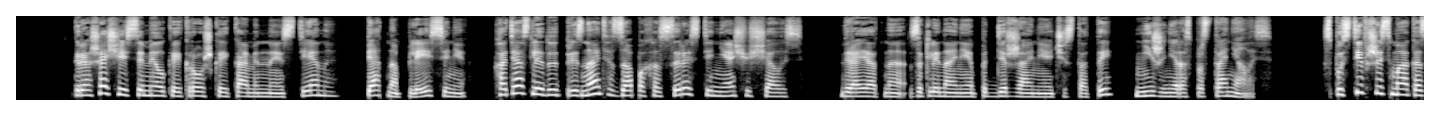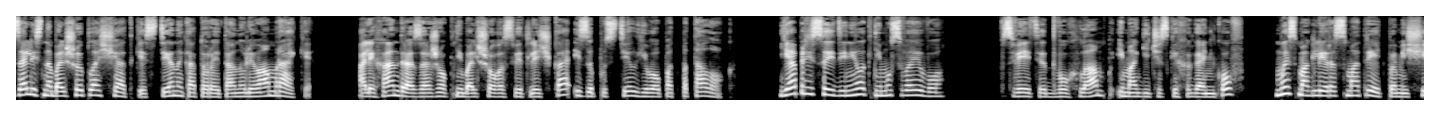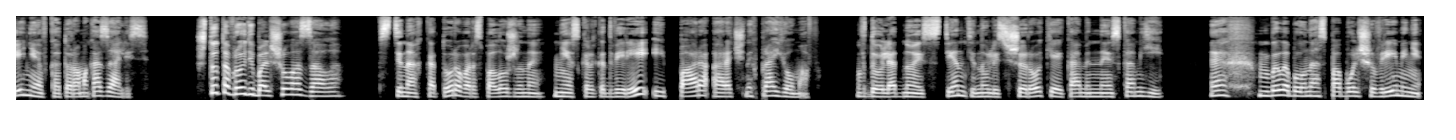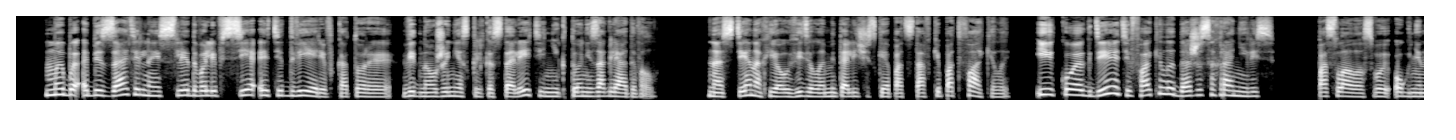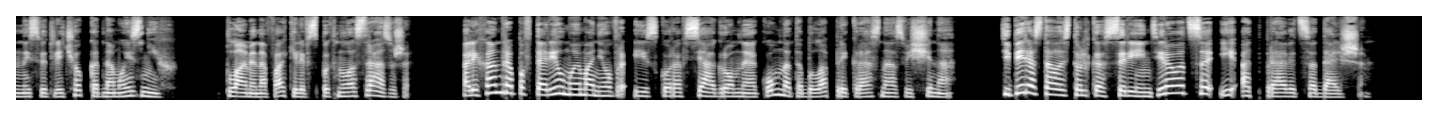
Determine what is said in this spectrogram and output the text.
Крошащиеся мелкой крошкой каменные стены, пятна плесени, хотя, следует признать, запаха сырости не ощущалось. Вероятно, заклинание поддержания чистоты ниже не распространялось. Спустившись, мы оказались на большой площадке, стены которой тонули во мраке. Алехандро зажег небольшого светлячка и запустил его под потолок. Я присоединила к нему своего. В свете двух ламп и магических огоньков мы смогли рассмотреть помещение, в котором оказались. Что-то вроде большого зала, в стенах которого расположены несколько дверей и пара арочных проемов. Вдоль одной из стен тянулись широкие каменные скамьи. Эх, было бы у нас побольше времени, мы бы обязательно исследовали все эти двери, в которые, видно, уже несколько столетий никто не заглядывал. На стенах я увидела металлические подставки под факелы, и кое-где эти факелы даже сохранились. Послала свой огненный светлячок к одному из них. Пламя на факеле вспыхнуло сразу же. Алехандро повторил мой маневр, и скоро вся огромная комната была прекрасно освещена. Теперь осталось только сориентироваться и отправиться дальше.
